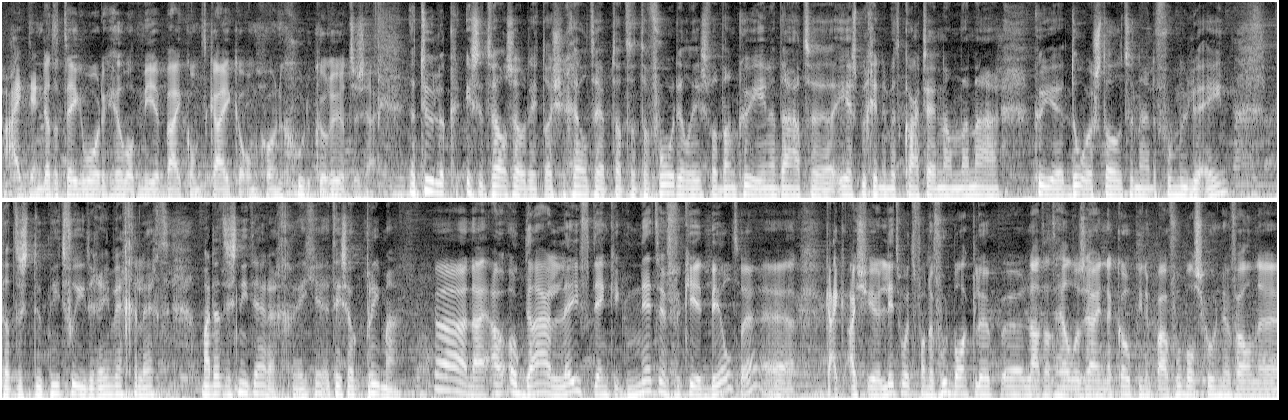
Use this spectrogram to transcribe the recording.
Ah, ik denk dat er tegenwoordig heel wat meer bij komt kijken om gewoon een goede coureur te zijn. Natuurlijk is het wel zo dat als je geld hebt dat het een voordeel is. Want dan kun je inderdaad uh, eerst beginnen met karten en dan daarna kun je doorstoten naar de Formule 1. Dat is natuurlijk niet voor iedereen weggelegd. Maar dat is niet erg, weet je. Het is ook prima. Ja, nou, ook daar leeft denk ik net een verkeerd beeld. Hè. Uh, kijk, als je lid wordt van een voetbalclub, uh, laat dat helder zijn. Dan koop je een paar voetbalschoenen van uh,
